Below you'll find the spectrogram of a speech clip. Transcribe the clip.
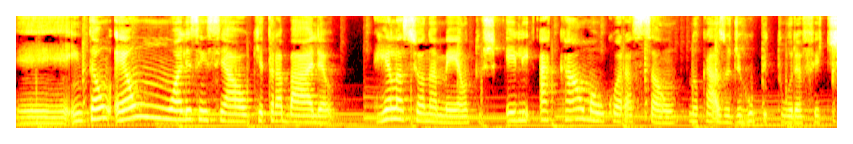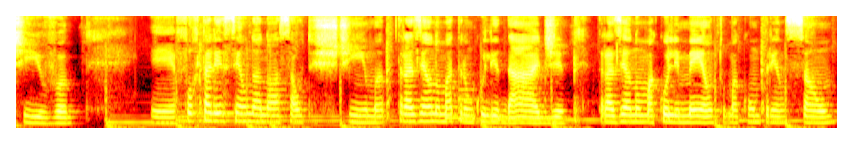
É, então, é um óleo essencial que trabalha relacionamentos, ele acalma o coração no caso de ruptura afetiva, é, fortalecendo a nossa autoestima, trazendo uma tranquilidade, trazendo um acolhimento, uma compreensão.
